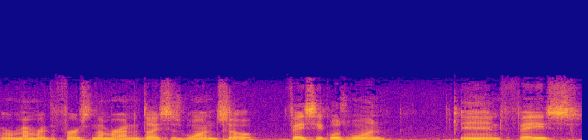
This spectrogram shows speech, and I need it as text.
remember the first number on the dice is 1 so face equals 1 and face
